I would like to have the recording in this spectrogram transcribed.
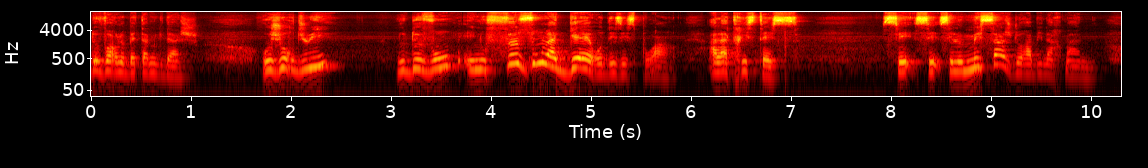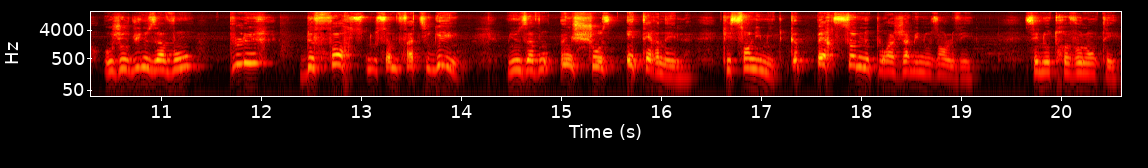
de voir le Beth Amikdash. Aujourd'hui, nous devons et nous faisons la guerre au désespoir, à la tristesse. C'est le message de Rabbi Nachman. Aujourd'hui, nous avons plus de force, nous sommes fatigués, mais nous avons une chose éternelle, qui est sans limite, que personne ne pourra jamais nous enlever. C'est notre volonté.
